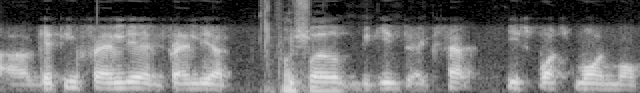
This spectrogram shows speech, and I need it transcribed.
uh, getting friendlier and friendlier. For People begin to accept esports more and more.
